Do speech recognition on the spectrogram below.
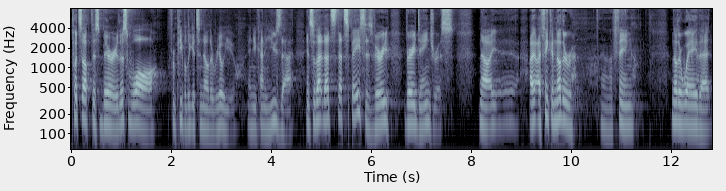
puts up this barrier, this wall from people to get to know the real you, and you kind of use that. And so that that's that space is very very dangerous. Now, I, I think another uh, thing Another way that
